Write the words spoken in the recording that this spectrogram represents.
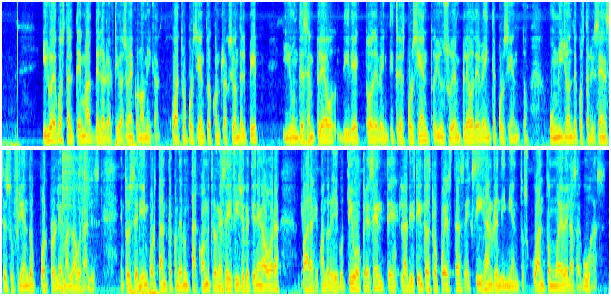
Y luego está el tema de la reactivación económica, 4% de contracción del PIB y un desempleo directo de 23% y un subempleo de 20%. Un millón de costarricenses sufriendo por problemas laborales. Entonces sería importante poner un tacómetro en ese edificio que tienen ahora para que cuando el Ejecutivo presente las distintas propuestas exijan rendimientos. ¿Cuánto mueve las agujas?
